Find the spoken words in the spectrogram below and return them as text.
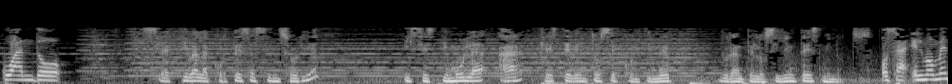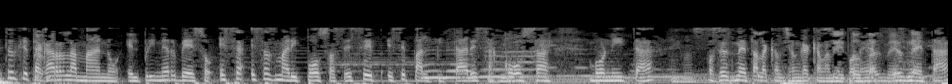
cuando Se activa la corteza sensorial y se estimula a que este evento se continúe durante los siguientes minutos. O sea, el momento en que te agarra la mano, el primer beso, esa, esas mariposas, ese, ese palpitar, esa cosa bonita. O sea, es neta la canción que acaban Sí, de poner. totalmente. Es neta.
